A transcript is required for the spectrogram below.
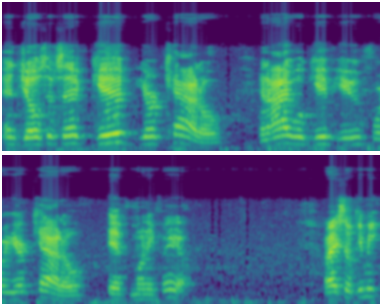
And Joseph said, Give your cattle, and I will give you for your cattle if money fail. All right, so give me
